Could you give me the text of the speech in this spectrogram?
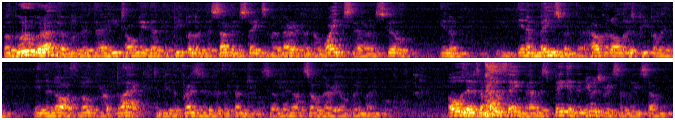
Well, Guru Varanga, who lived there, he told me that the people of the southern states of America, the whites there, are still in a in amazement how could all those people in, in the north vote for a black to be the president of the country? So they're not so very open-minded. Oh, there's a whole thing that was big in the news recently. Some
